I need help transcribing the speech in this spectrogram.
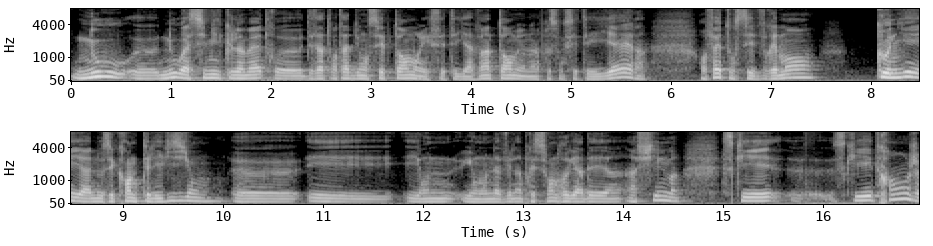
nous, euh, nous à 6000 km des attentats du 11 septembre, et c'était il y a 20 ans, mais on a l'impression que c'était hier. En fait, on s'est vraiment cogné à nos écrans de télévision euh, et, et on, et on avait l'impression de regarder un, film. Ce qui est, euh, ce qui est étrange,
